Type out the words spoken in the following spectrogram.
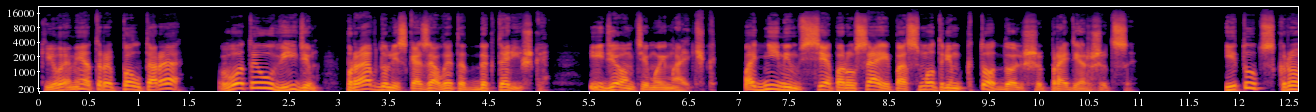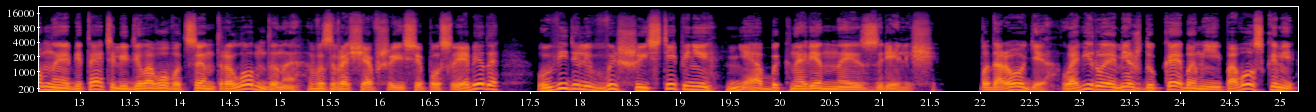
Километра полтора? Вот и увидим, правду ли сказал этот докторишка. Идемте, мой мальчик. Поднимем все паруса и посмотрим, кто дольше продержится. И тут скромные обитатели делового центра Лондона, возвращавшиеся после обеда, увидели в высшей степени необыкновенное зрелище. По дороге, лавируя между кэбами и повозками,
